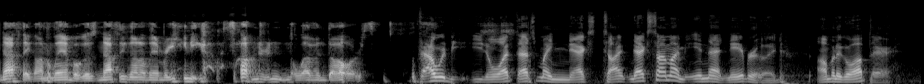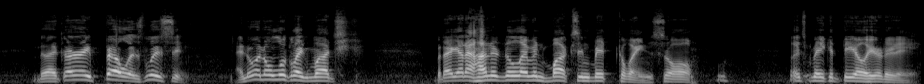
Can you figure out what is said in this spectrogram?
nothing on a Lambo because nothing on a Lamborghini costs one hundred and eleven dollars. That would be. You know what? That's my next time. Next time I'm in that neighborhood, I'm gonna go up there. Be like, all right, fellas, listen. I know I don't look like much, but I got 111 bucks in Bitcoin, so let's make a deal here today.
